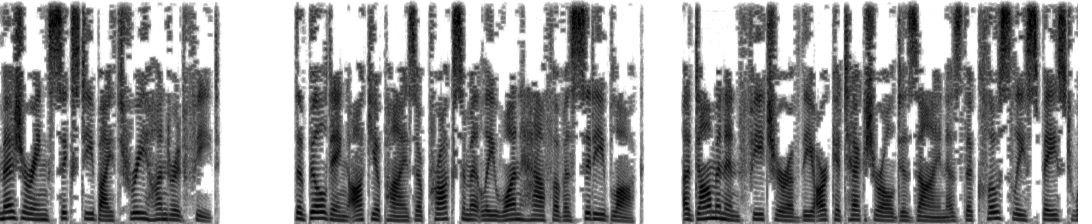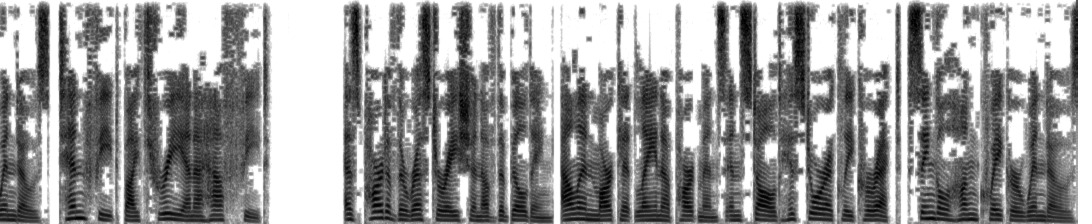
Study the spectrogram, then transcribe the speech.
measuring 60 by 300 feet. The building occupies approximately one half of a city block. A dominant feature of the architectural design is the closely spaced windows, 10 feet by 3.5 feet. As part of the restoration of the building, Allen Market Lane Apartments installed historically correct, single-hung Quaker windows.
